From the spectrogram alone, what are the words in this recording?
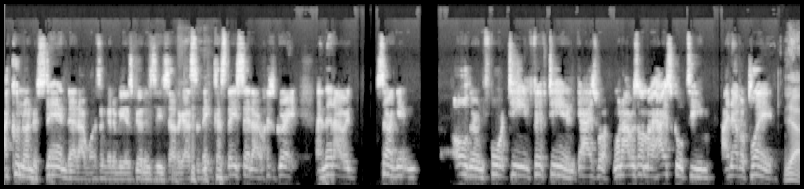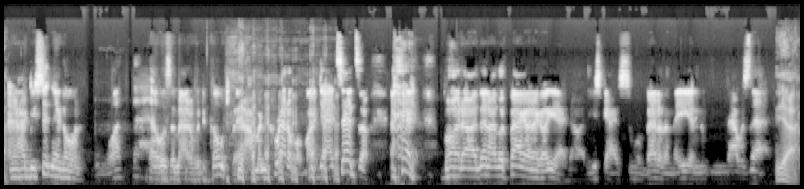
I couldn't understand that I wasn't going to be as good as these other guys. So because they, said I was great, and then I would start getting older and 14, 15, and guys were when I was on my high school team, I never played, Yeah. and I'd be sitting there going. What the hell is the matter with the coach, man? I'm incredible. My dad said so. but uh, then I look back and I go, yeah, no, these guys were better than me, and that was that. Yeah.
